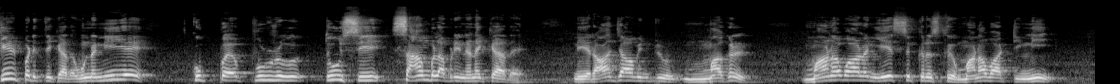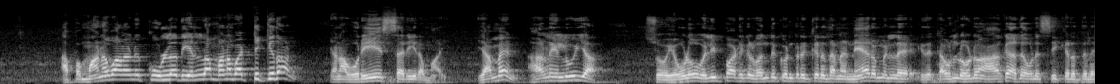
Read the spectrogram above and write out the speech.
கீழ்ப்படுத்திக்காத உன்னை நீயே குப்பை புழு தூசி சாம்பல் அப்படி நினைக்காத. நீ ராஜாவின் மகள் மணவாளன் இயேசு கிறிஸ்து மணவாட்டி நீ. அப்போ மணவாளனுக்கு உள்ளது எல்லாம் மணவாட்டிக்கு தான் ஏன்னா ஒரே சரீரமாய். யமன் அலை லூயா ஸோ எவ்வளோ வெளிப்பாடுகள் வந்து கொண்டிருக்கிறதான நேரம் இல்லை. இது டவுன்லோடும் ஆகாது அவ்வளோ சீக்கிரத்தில்.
